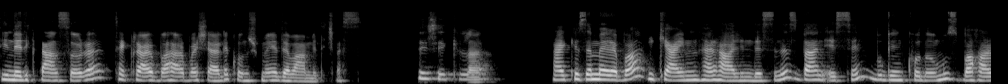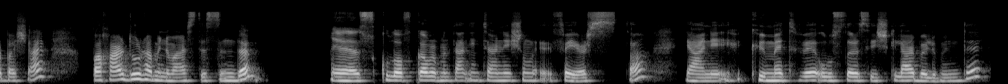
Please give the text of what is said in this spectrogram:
dinledikten sonra tekrar Bahar Başar'la konuşmaya devam edeceğiz. Teşekkürler. Herkese merhaba. Hikayenin her halindesiniz. Ben Esin. Bugün konuğumuz Bahar Başar. Bahar Durham Üniversitesi'nde School of Government and International Affairs'ta yani hükümet ve uluslararası ilişkiler bölümünde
